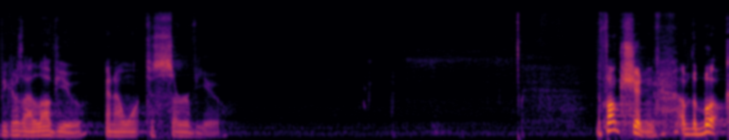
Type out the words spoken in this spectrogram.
because I love you and I want to serve you. The function of the book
